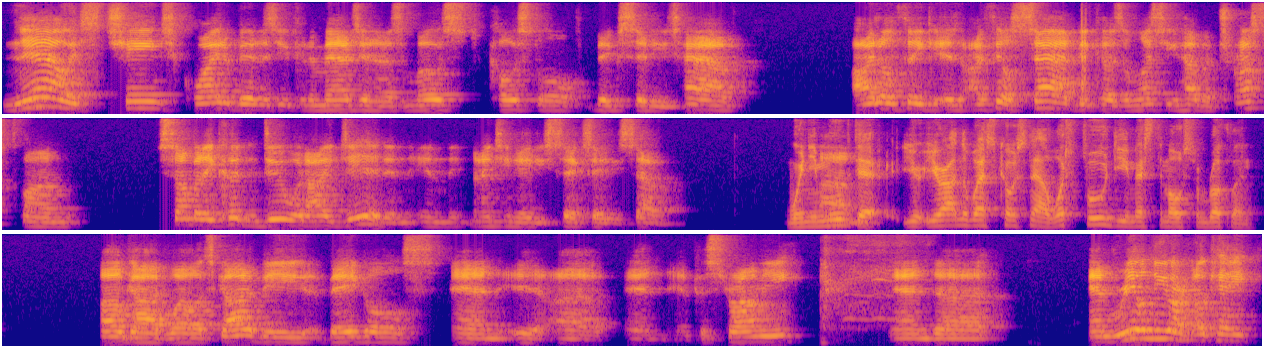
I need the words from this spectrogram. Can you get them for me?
now it's changed quite a bit, as you can imagine, as most coastal big cities have. I don't think it, I feel sad because unless you have a trust fund, somebody couldn't do what I did in, in 1986, 87. When you moved um, there, you're, you're on the West Coast now. What food do you miss the most from Brooklyn? Oh God, well, it's got to be bagels and uh, and and pastrami, and uh, and real New York. Okay,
